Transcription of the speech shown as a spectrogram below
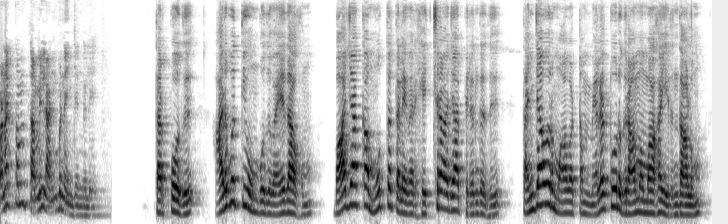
வணக்கம் தமிழ் அன்பு நெஞ்சங்களே. தற்போது அறுபத்தி ஒன்பது வயதாகும் பாஜக மூத்த தலைவர் ஹெச் ராஜா பிறந்தது தஞ்சாவூர் மாவட்டம் மெலட்டூர் கிராமமாக இருந்தாலும்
